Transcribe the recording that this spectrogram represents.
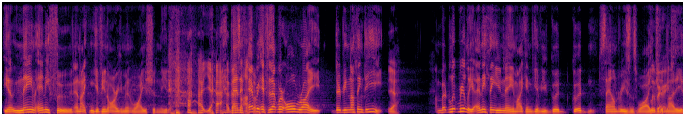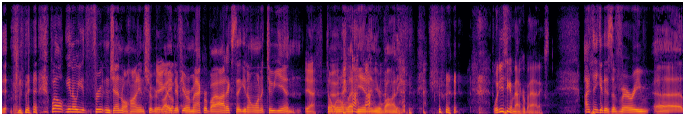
you know, name any food, and I can give you an argument why you shouldn't eat it. yeah, that's and if awesome. every if that were all right, there'd be nothing to eat. yeah. But li- really, anything you name, I can give you good, good, sound reasons why you should not eat it. well, you know, you, fruit in general, high in sugar, right? go. And if you're a macrobiotics, that you don't want it too yin. Yeah. Don't want all that yin in your body. What do you think of macrobiotics? I think it is a very uh,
